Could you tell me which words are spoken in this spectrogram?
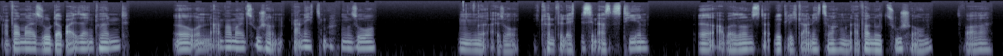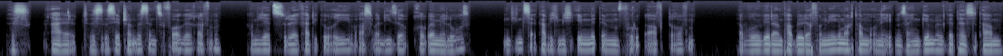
einfach mal so dabei sein könnt äh, und einfach mal zuschauen. Gar nichts machen, so. Hm, also, ihr könnt vielleicht ein bisschen assistieren, äh, aber sonst wirklich gar nichts machen und einfach nur zuschauen. Zwar das halt, das ist jetzt schon ein bisschen zu vorgegriffen. Komme ich jetzt zu der Kategorie, was war diese Woche bei mir los? Am Dienstag habe ich mich eben mit dem Fotograf getroffen, da wo wir dann ein paar Bilder von mir gemacht haben und eben seinen Gimbal getestet haben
